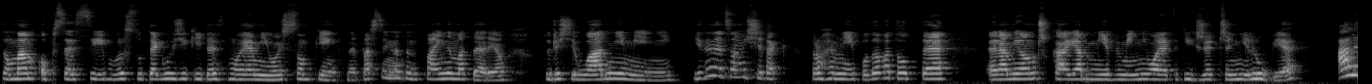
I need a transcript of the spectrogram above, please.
to mam obsesję i po prostu te guziki to jest moja miłość, są piękne. Patrzcie na ten fajny materiał, który się ładnie mieni. Jedyne co mi się tak trochę mniej podoba to te ramionczka, ja bym je wymieniła, ja takich rzeczy nie lubię. Ale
